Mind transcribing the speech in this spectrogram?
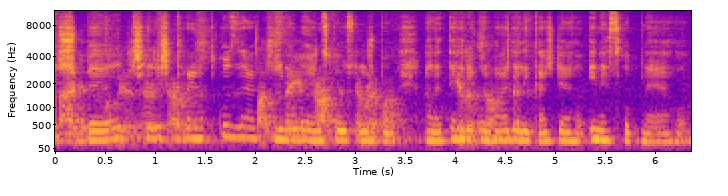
nearsighted byl for military příliš service, krátkozraký but na they vojenskou trusted službu, everyone, ale tehdy irrespective. odváděli každého, i neschopného,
